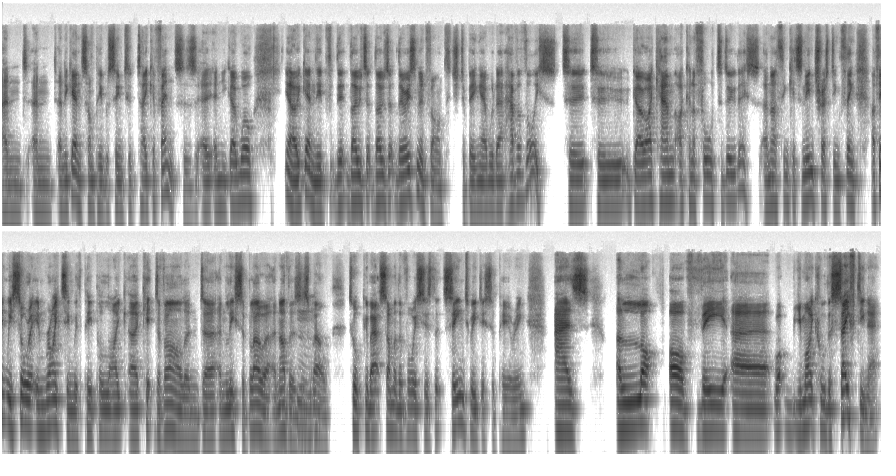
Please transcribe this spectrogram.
And and and again, some people seem to take offence. As and you go, well, you know, again, the, the, those those there is an advantage to being able to have a voice to to go. I can I can afford to do this, and I think it's an interesting thing. I think we saw it in writing with people like uh, Kit de Waal and uh, and Lisa Blower and others mm. as hmm. well, talking about some of the voices that seem to be disappearing as a lot of the uh, what you might call the safety net.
